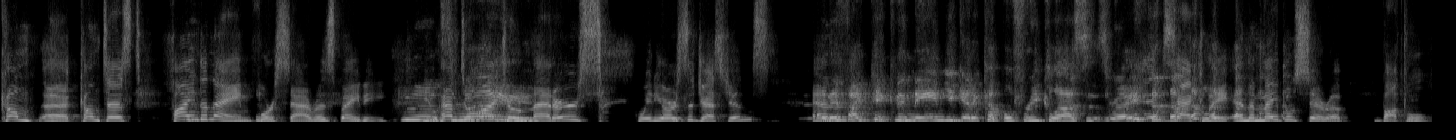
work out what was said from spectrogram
com- uh, contest. Find a name for Sarah's baby. you have to write your letters with your suggestions. And if I pick the name, you get a couple free classes, right? exactly, and the maple syrup bottle.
